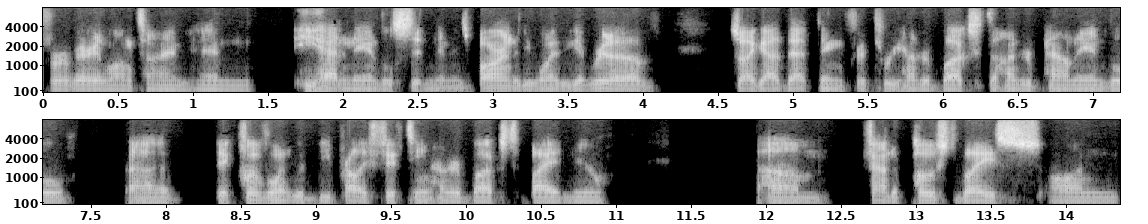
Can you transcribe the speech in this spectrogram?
for a very long time, and he had an anvil sitting in his barn that he wanted to get rid of. So I got that thing for 300 bucks. It's a hundred pound anvil. Uh, equivalent would be probably 1500 bucks to buy it new. Um, found a post vise on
